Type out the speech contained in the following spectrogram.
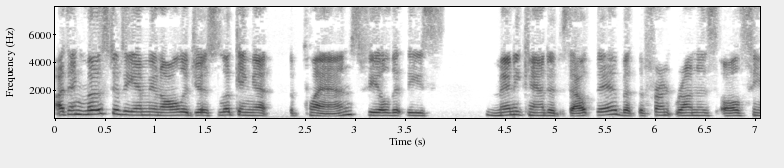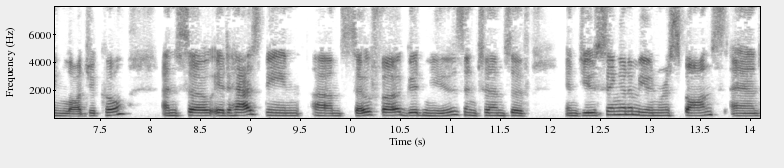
I think most of the immunologists looking at the plans feel that these many candidates out there, but the front runners all seem logical. And so it has been um, so far good news in terms of inducing an immune response and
